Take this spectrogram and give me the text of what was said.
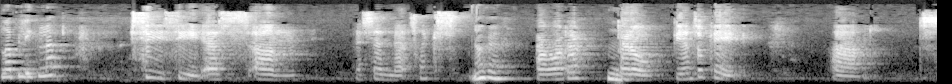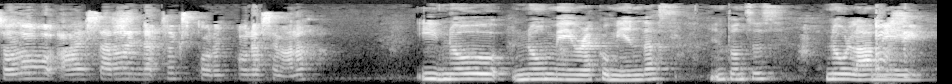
la película? Sí, sí, es, um, es en Netflix Ok. ahora, pero pienso que um, solo ha estado en Netflix por una semana. ¿Y no, no me recomiendas entonces? ¿No la Oh, me... sí.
